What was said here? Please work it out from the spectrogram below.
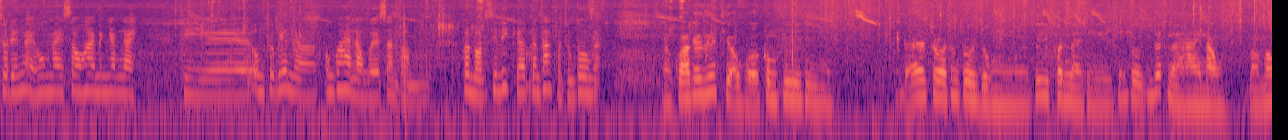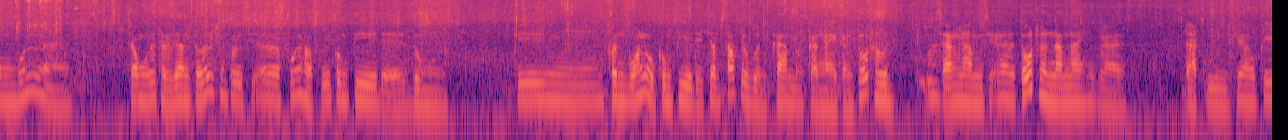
cho đến ngày hôm nay sau 25 ngày thì ông cho biết là ông có hài lòng về sản phẩm phân bón Silic Tân Phát của chúng tôi không ạ? Và qua cái giới thiệu của công ty thì đã cho chúng tôi dùng cái phân này thì chúng tôi cũng rất là hài lòng và mong muốn là trong cái thời gian tới chúng tôi sẽ phối hợp với công ty để dùng cái phân bón của công ty để chăm sóc cho vườn cam càng ngày càng tốt hơn. Vâng. Sang năm sẽ tốt hơn năm nay và đạt theo cái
